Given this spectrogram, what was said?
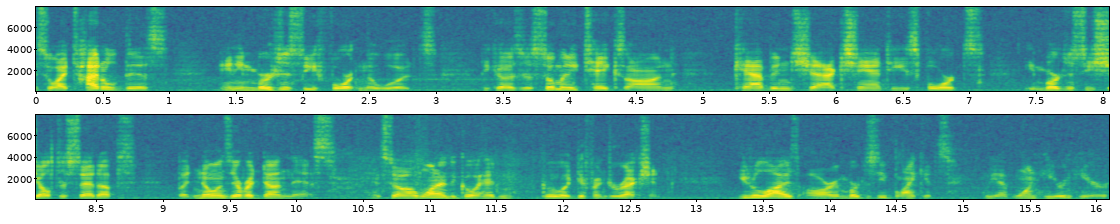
So I titled this An Emergency Fort in the Woods because there's so many takes on cabin, shack, shanties, forts, emergency shelter setups, but no one's ever done this. And so I wanted to go ahead and go a different direction. Utilize our emergency blankets, we have one here and here,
